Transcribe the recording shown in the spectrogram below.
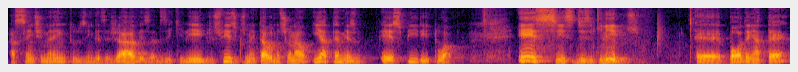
a sentimentos indesejáveis, a desequilíbrios físicos, mental, emocional e até mesmo espiritual. Esses desequilíbrios é, podem até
